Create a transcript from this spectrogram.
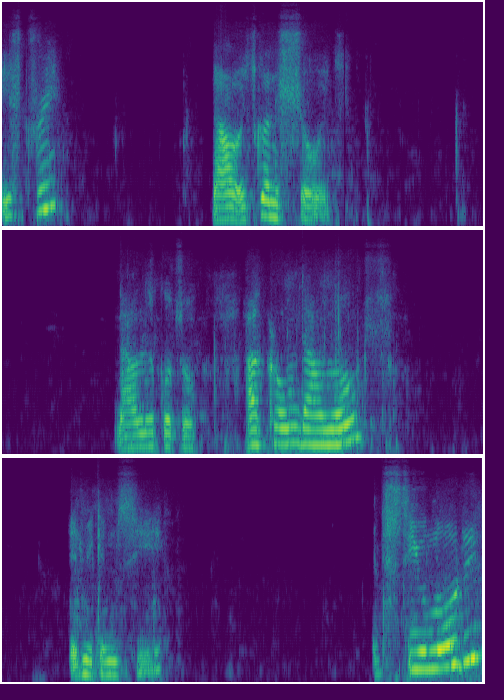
history. Now it's going to show it. Now let's go to our Chrome downloads and we can see. It's still loading.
